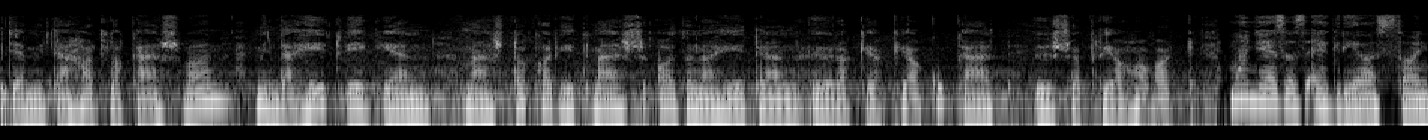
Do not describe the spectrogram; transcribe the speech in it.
Ugye miután hat lakás van, minden hétvégén más takarít, más azon a héten ő rakja ki a kukát, ő söpri a havat. Mondja ez az Egri asszony,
